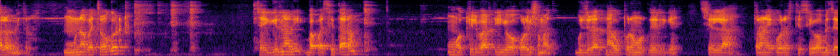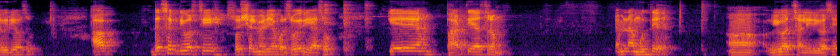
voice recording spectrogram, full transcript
હલો મિત્રો મુનાભાઈ ચોગટ જય ગિરનારી, બાપા સીતારામ. હું અખિલ ભારતીય યુવા કોળી સમાજ, ગુજરાતના ઉપપ્રમુખ તરીકે છેલ્લા ત્રણેક વર્ષથી સેવા બજાવી રહ્યો છું. આપ દસેક દિવસથી સોશિયલ મીડિયા પર જોઈ રહ્યા છો કે ભારતીય આશ્રમ એમના મુદ્દે વિવાદ ચાલી રહ્યો છે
